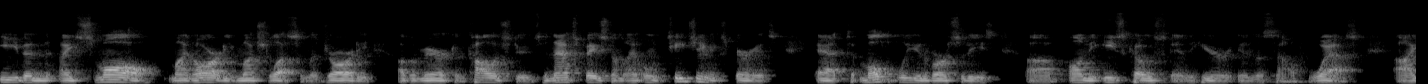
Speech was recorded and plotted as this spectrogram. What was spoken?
even a small minority, much less a majority of American college students. And that's based on my own teaching experience at multiple universities uh, on the East Coast and here in the Southwest. I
